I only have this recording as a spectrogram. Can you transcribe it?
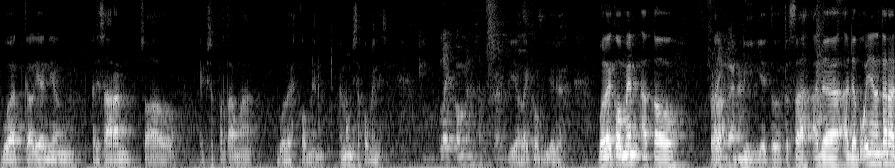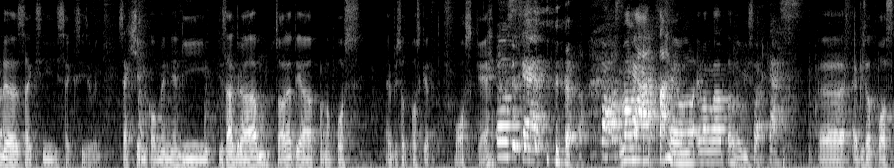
Buat kalian yang ada saran soal episode pertama, boleh komen. Emang bisa komen ya? sih? like, comment, subscribe. Iya like komen ya udah. Boleh komen atau Berlangganan. di yaitu terserah. Ada ada pokoknya nanti ada seksi seksi sebenarnya. Section komennya di Instagram. Soalnya tiap ngepost episode posket posket. Postcat. emang latah emang emang latah nggak bisa. Podcast. Eh, episode post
